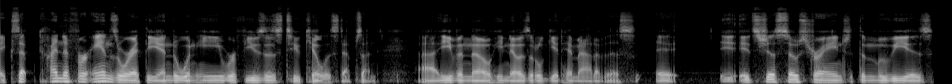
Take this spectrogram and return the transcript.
except kind of for Anzor at the end when he refuses to kill his stepson, uh, even though he knows it'll get him out of this. It, it, it's just so strange that the movie is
